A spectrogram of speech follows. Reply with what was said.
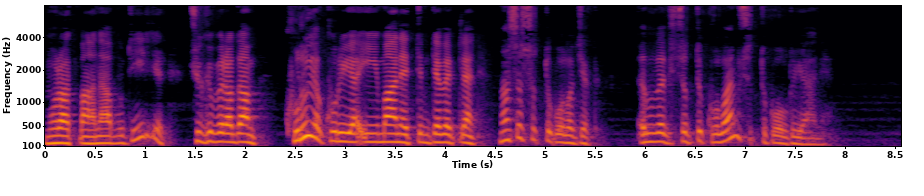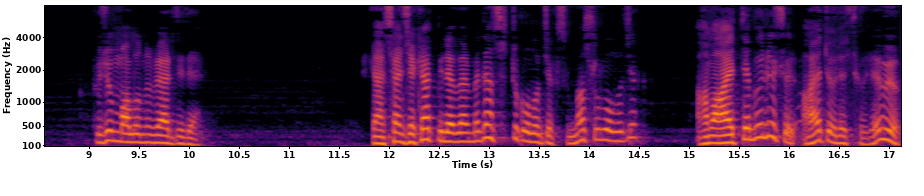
Murat mana bu değildir. Çünkü bir adam kuruya kuruya iman ettim demekle nasıl sıddık olacak? Ebu Bekir sıddık kolay mı sıddık oldu yani? Bütün malını verdi de. Yani sen zekat bile vermeden sıddık olacaksın. Nasıl olacak? Ama ayette böyle söylüyor. Ayet öyle söylemiyor.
